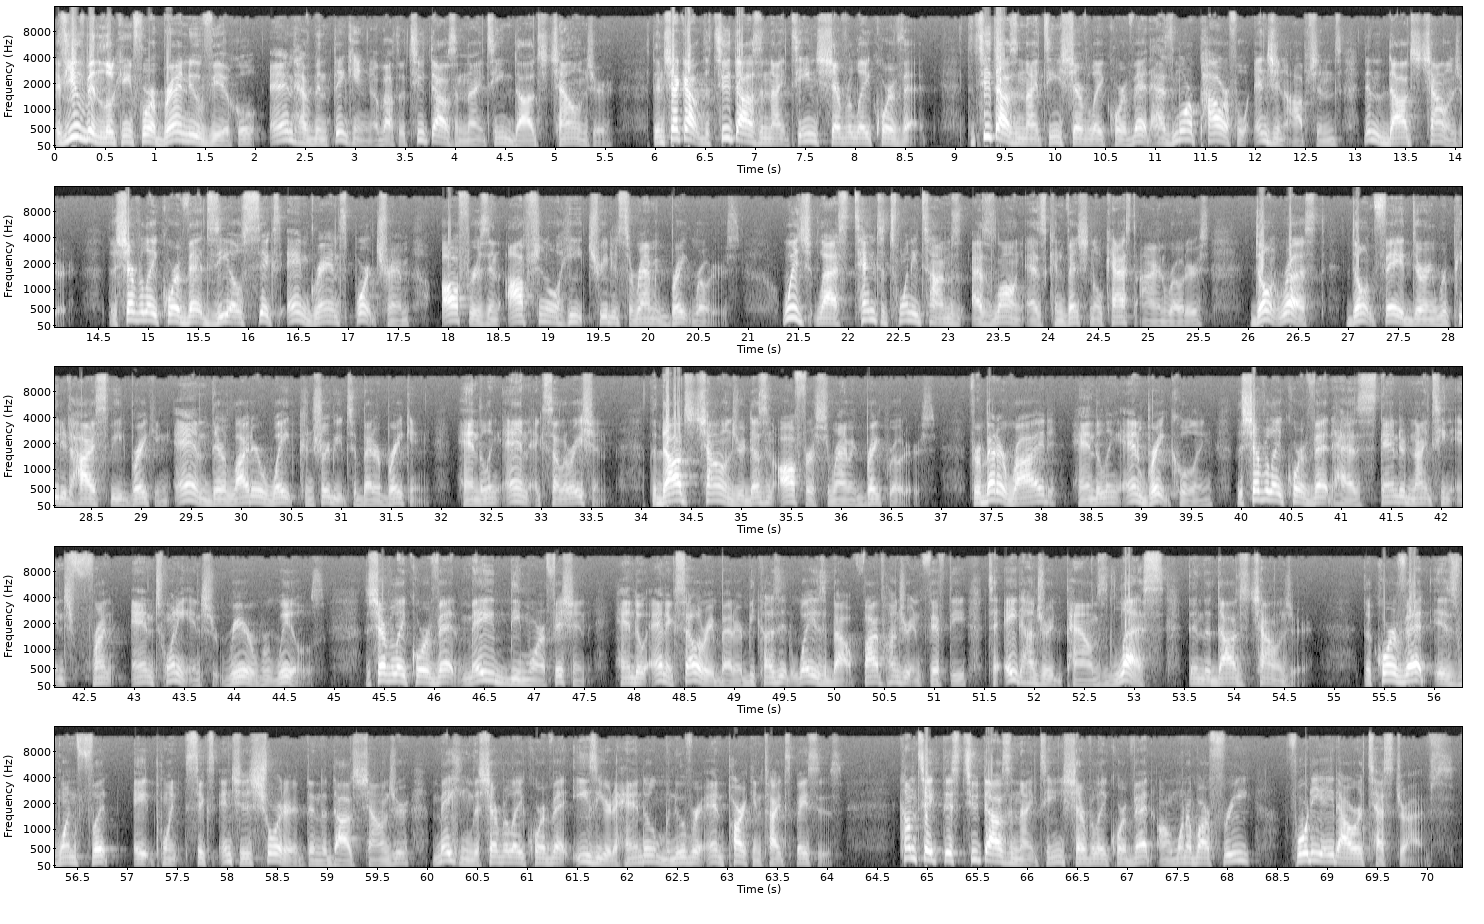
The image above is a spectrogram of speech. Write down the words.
If you've been looking for a brand new vehicle and have been thinking about the 2019 Dodge Challenger, then check out the 2019 Chevrolet Corvette. The 2019 Chevrolet Corvette has more powerful engine options than the Dodge Challenger. The Chevrolet Corvette Z06 and Grand Sport trim offers an optional heat-treated ceramic brake rotors, which last 10 to 20 times as long as conventional cast iron rotors, don't rust, don't fade during repeated high-speed braking, and their lighter weight contribute to better braking, handling, and acceleration. The Dodge Challenger doesn't offer ceramic brake rotors. For better ride, handling, and brake cooling, the Chevrolet Corvette has standard 19-inch front and 20-inch rear wheels. The Chevrolet Corvette may be more efficient, handle, and accelerate better because it weighs about 550 to 800 pounds less than the Dodge Challenger. The Corvette is 1 foot 8.6 inches shorter than the Dodge Challenger, making the Chevrolet Corvette easier to handle, maneuver, and park in tight spaces. Come take this 2019 Chevrolet Corvette on one of our free 48 hour test drives.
